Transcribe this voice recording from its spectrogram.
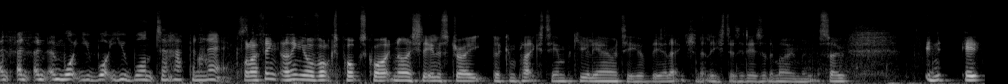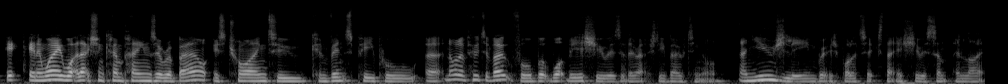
And, and, and what you what you want to happen next. Well, I think I think your vox pops quite nicely illustrate the complexity and peculiarity of the election, at least as it is at the moment. So, in in, a way, what election campaigns are about is trying to convince people uh, not of who to vote for, but what the issue is that they're actually voting on. And usually in British politics, that issue is something like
